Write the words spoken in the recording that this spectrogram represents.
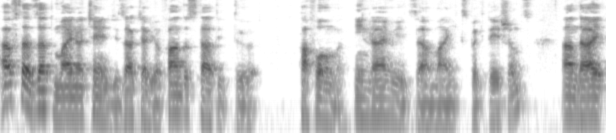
after that minor changes, actually a fund started to perform in line with uh, my expectations. And I,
